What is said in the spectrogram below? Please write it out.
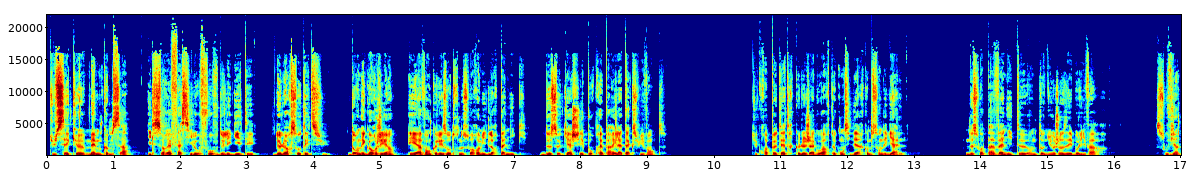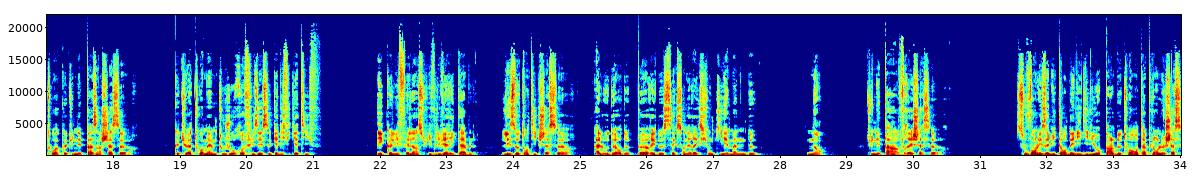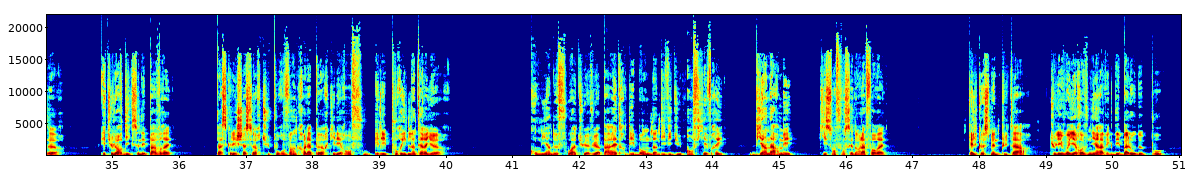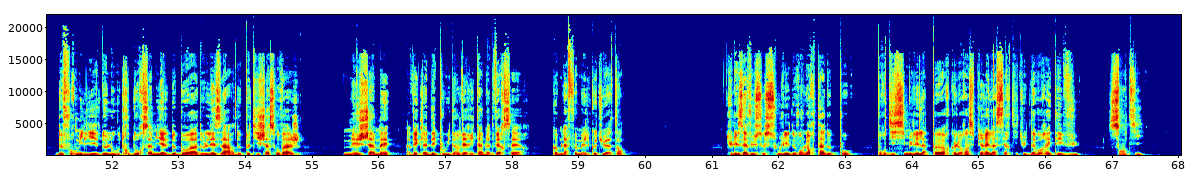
Tu sais que, même comme ça, il serait facile aux fauves de les guetter, de leur sauter dessus, d'en égorger un, et avant que les autres ne soient remis de leur panique, de se cacher pour préparer l'attaque suivante. Tu crois peut-être que le jaguar te considère comme son égal? Ne sois pas vaniteux, Antonio José Bolivar. Souviens-toi que tu n'es pas un chasseur, que tu as toi-même toujours refusé ce qualificatif, et que les félins suivent les véritables, les authentiques chasseurs, à l'odeur de peur et de sexe en érection qui émanent d'eux. Non, tu n'es pas un vrai chasseur. Souvent les habitants d'Elidilio parlent de toi en t'appelant le chasseur, et tu leur dis que ce n'est pas vrai, parce que les chasseurs tuent pour vaincre la peur qui les rend fous et les pourrit de l'intérieur. Combien de fois tu as vu apparaître des bandes d'individus enfiévrés, bien armés, qui s'enfonçaient dans la forêt? Quelques semaines plus tard, tu les voyais revenir avec des ballots de peau, de fourmiliers, de loutres, d'ours à miel, de boas, de lézards, de petits chats sauvages, mais jamais avec la dépouille d'un véritable adversaire, comme la femelle que tu attends. Tu les as vus se saouler devant leur tas de peau pour dissimuler la peur que leur inspirait la certitude d'avoir été vus, sentis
